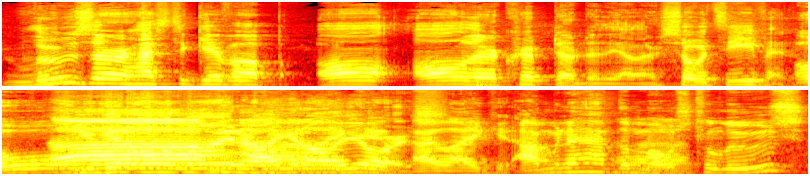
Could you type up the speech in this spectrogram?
loser has to give up all all their crypto to the other. So it's even. Oh, you get all of mine and I get all like of it. yours. I like it. I'm gonna have the most to ah. lose,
